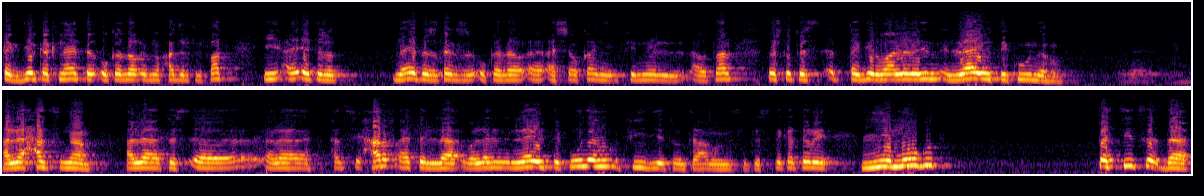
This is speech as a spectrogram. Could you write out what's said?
тагдир, как на это указал Ибн Хаджир Фильфат, и это же на это же также указал Аш-Шаукани Финель Аутар, то что то есть тагдир ва ла ютикунаху. على حذف نعم على تس... على حذف حرف آية لا والذين لا يتقونه فدية طعام مسكين то есть те которые не могут поститься да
